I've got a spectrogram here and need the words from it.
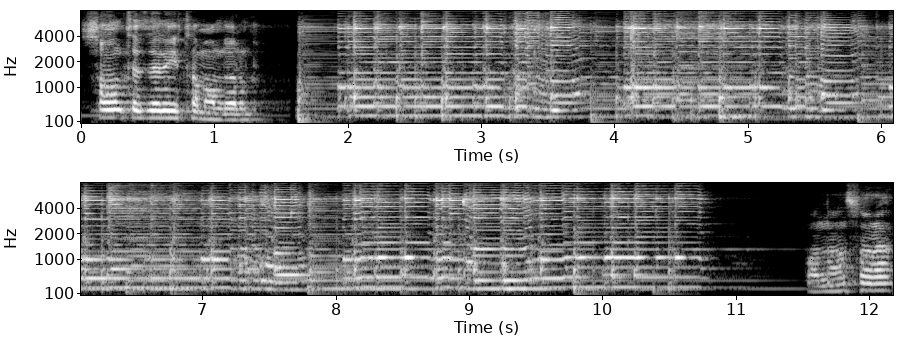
son tezeneyi tamamlıyorum. Ondan sonra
